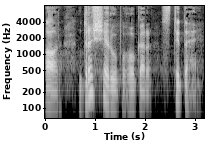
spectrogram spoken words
और दृश्य रूप होकर स्थित है।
